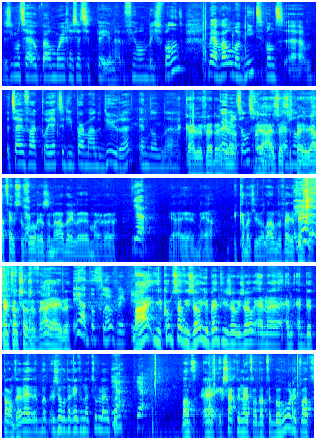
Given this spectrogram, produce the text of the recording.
Dus iemand zei ook, waarom word je geen ZZP'er? Nou, dat vind ik wel een beetje spannend. Maar ja, waarom ook niet? Want ehm, het zijn vaak projecten die een paar maanden duren. En dan, eh, Kan je weer verder? Kan je ja. iets anders gaan ja, ZZP, ja, het heeft zijn Ja. voor- en zijn nadelen, maar ja, ja, eh, maar ja, ik kan het je wel aanbevelen. Het, Ja. heeft, het heeft ook zo zijn vrijheden. ja, dat geloof ik. Ja. Maar je komt sowieso, je bent hier sowieso en, en, en dit pand, hè. Zullen we er even naartoe lopen? ja, ja, Want ik zag er net al dat er behoorlijk wat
